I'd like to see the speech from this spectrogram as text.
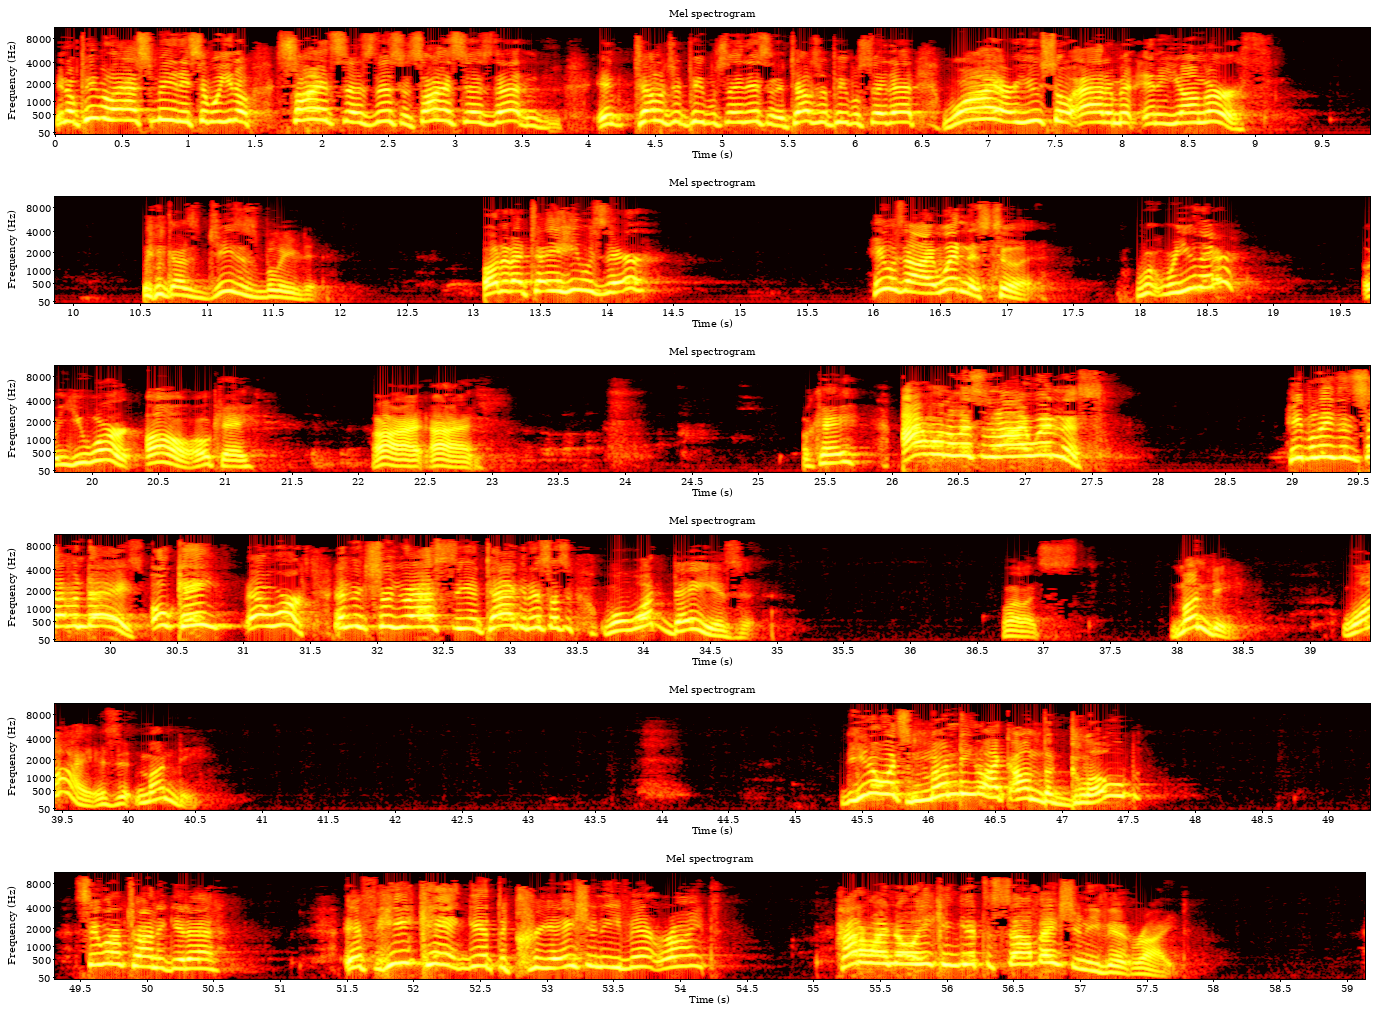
You know, people ask me, they say, well, you know, science says this and science says that and intelligent people say this and intelligent people say that. Why are you so adamant in a young earth? Because Jesus believed it. Oh, did I tell you he was there? He was an eyewitness to it. W- were you there? Oh, you weren't. Oh, okay. All right, all right. Okay? I want to listen to an eyewitness. He believes in seven days. Okay, that works. And then so you ask the antagonist, I said, well, what day is it? Well, it's Monday. Why is it Monday? Do you know what's Monday like on the globe? See what I'm trying to get at? If he can't get the creation event right, how do I know he can get the salvation event right?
